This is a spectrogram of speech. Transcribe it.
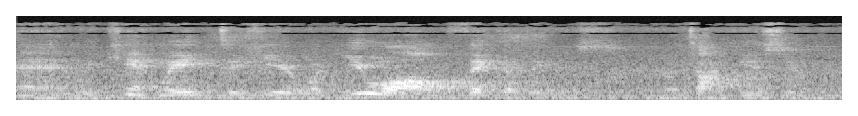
and we can't wait to hear what you all think of these. We'll talk to you soon.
